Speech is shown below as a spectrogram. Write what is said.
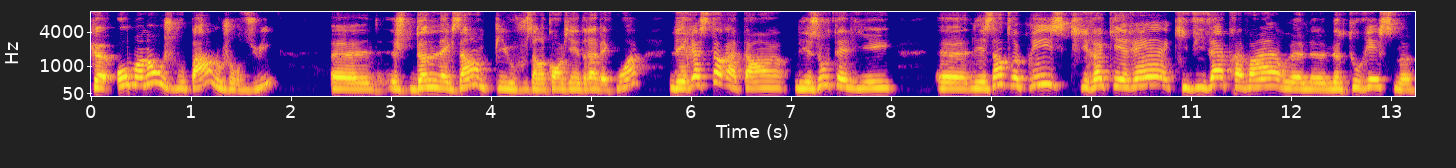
qu'au moment où je vous parle aujourd'hui, euh, je donne l'exemple, puis vous en conviendrez avec moi. Les restaurateurs, les hôteliers, euh, les entreprises qui vivaient à travers le, tourisme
